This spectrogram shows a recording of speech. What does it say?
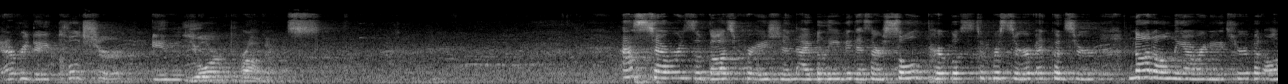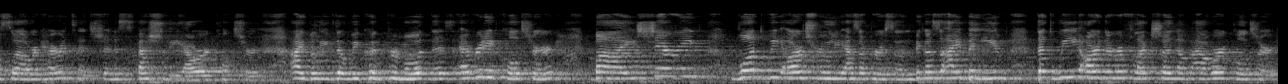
everyday culture in your province? As stewards of God's creation, I believe it is our sole purpose to preserve and conserve not only our nature, but also our heritage and especially our culture. I believe that we could promote this everyday culture by sharing what we are truly as a person because I believe that we are the reflection of our culture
